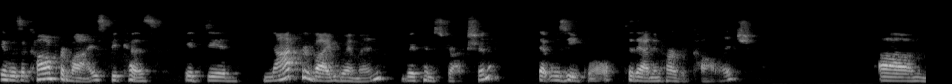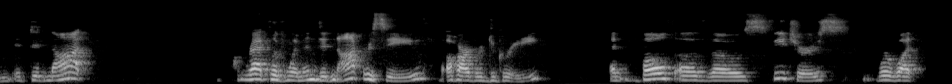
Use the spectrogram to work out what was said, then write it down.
it was a compromise because it did not provide women with instruction that was equal to that in Harvard College. Um, it did not, Radcliffe women did not receive a Harvard degree. And both of those features were what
